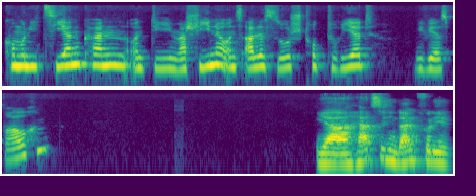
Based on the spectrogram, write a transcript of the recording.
kommunizieren können und die Maschine uns alles so strukturiert, wie wir es brauchen? Ja, herzlichen Dank für die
